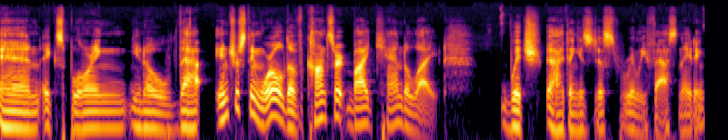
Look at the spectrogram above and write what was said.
and exploring, you know, that interesting world of concert by candlelight which I think is just really fascinating.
